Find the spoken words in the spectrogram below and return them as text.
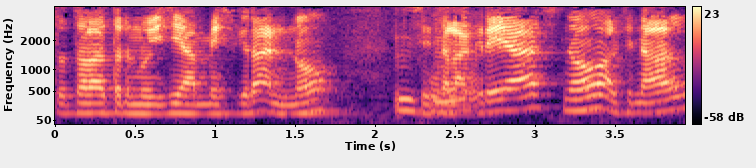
tota la tecnologia més gran, no? Si te la mhm. crees, no? Al final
